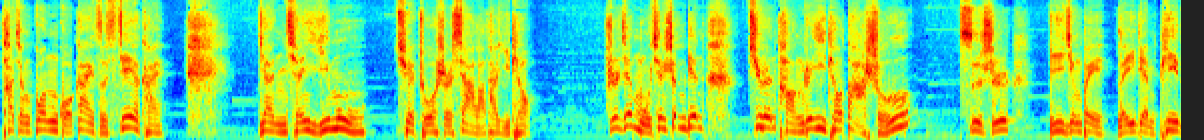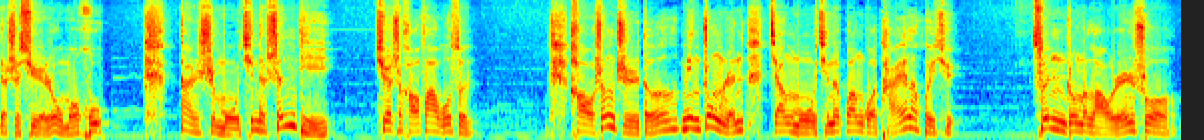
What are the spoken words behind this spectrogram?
他将棺椁盖子揭开，眼前一幕却着实吓了他一跳。只见母亲身边居然躺着一条大蛇，此时已经被雷电劈的是血肉模糊，但是母亲的身体却是毫发无损。好生只得命众人将母亲的棺椁抬了回去。村中的老人说：“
